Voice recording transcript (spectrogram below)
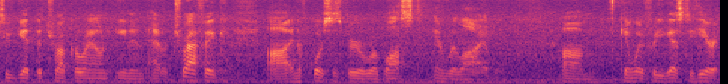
to get the truck around in and out of traffic. Uh, and of course, it's very robust and reliable. Um, can't wait for you guys to hear it.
